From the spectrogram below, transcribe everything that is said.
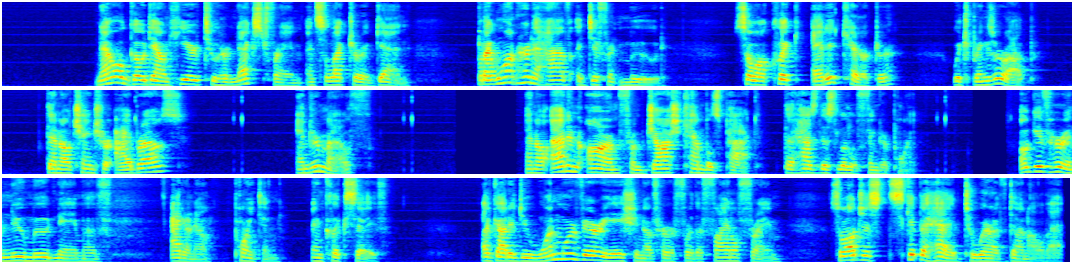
Now I'll go down here to her next frame and select her again, but I want her to have a different mood. So I'll click Edit Character, which brings her up. Then I'll change her eyebrows and her mouth. And I'll add an arm from Josh Kemble's pack that has this little finger point. I'll give her a new mood name of, I don't know, pointing, and click Save. I've got to do one more variation of her for the final frame, so I'll just skip ahead to where I've done all that.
